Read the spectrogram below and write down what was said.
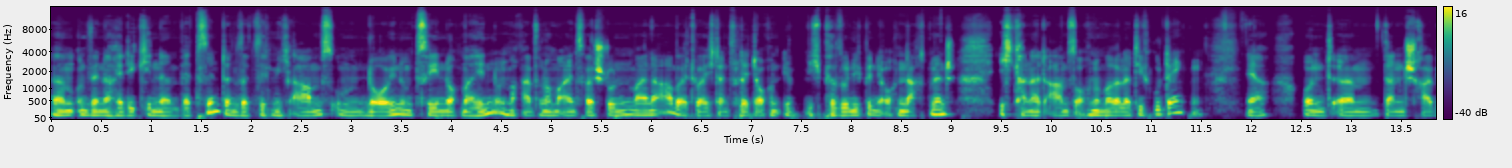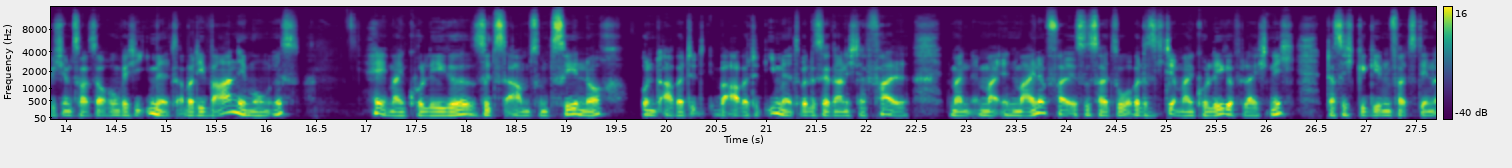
ähm, und wenn nachher die Kinder im Bett sind, dann setze ich mich abends um neun, um zehn nochmal hin und mache einfach nochmal ein, zwei Stunden meine Arbeit, weil ich dann vielleicht auch, ich persönlich bin ja auch ein Nachtmensch, ich kann halt abends auch nochmal relativ gut denken. Ja, und ähm, dann schreibe ich im Zweifel auch irgendwelche E-Mails. Aber die Wahrnehmung ist, hey, mein Kollege sitzt abends um zehn noch und arbeitet, bearbeitet E-Mails, aber das ist ja gar nicht der Fall. Ich meine, in meinem Fall ist es halt so, aber das sieht ja mein Kollege vielleicht nicht, dass ich gegebenenfalls den,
